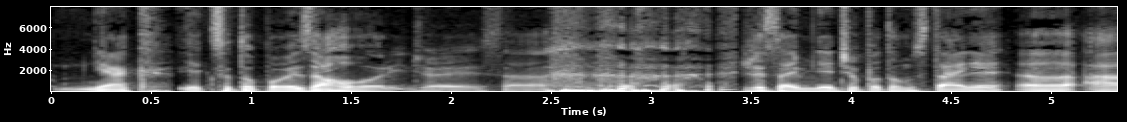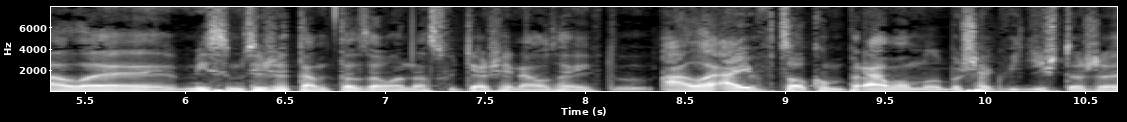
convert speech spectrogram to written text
nejak, jak sa to povie, zahovoriť, že sa, že sa im niečo potom stane, uh, ale myslím si, že tam tá zelená súťaž je naozaj, ale aj v celkom právom, lebo však vidíš to, že,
